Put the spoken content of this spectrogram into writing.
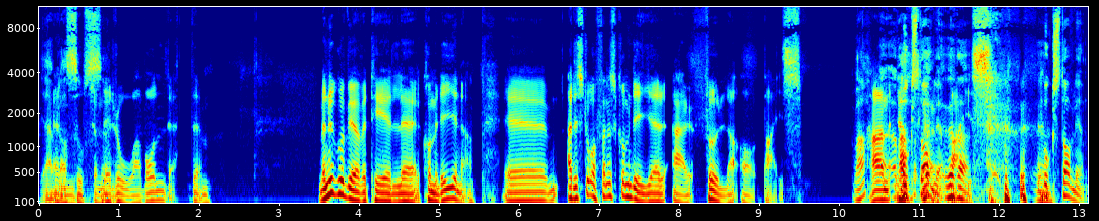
jävla än som sosse det råa våldet. Men nu går vi över till komedierna. Eh, Aristofanes komedier är fulla av bajs. Va? Han Ja, Bokstavligen. Vänta. Bajs. Bokstavligen.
